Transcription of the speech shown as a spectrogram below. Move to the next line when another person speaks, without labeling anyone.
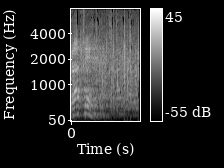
Grazie.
